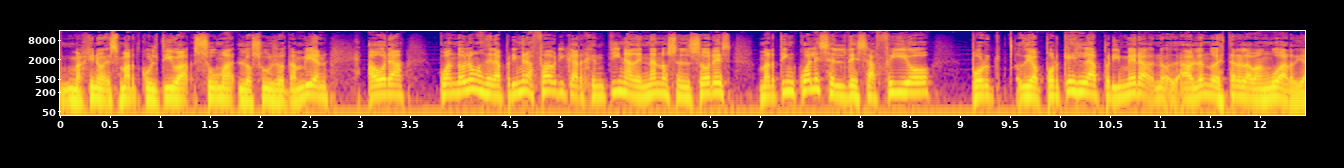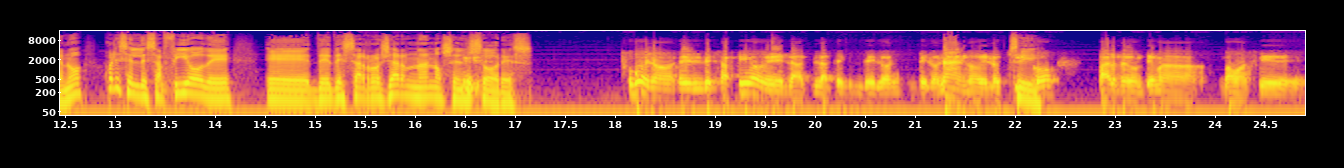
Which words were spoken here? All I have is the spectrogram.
imagino, Smart Cultiva suma lo suyo también. Ahora, cuando hablamos de la primera fábrica argentina de nanosensores, Martín, ¿cuál es el desafío? Por, digo, qué es la primera, hablando de estar a la vanguardia, ¿no? ¿Cuál es el desafío de, eh, de desarrollar nanosensores? Bueno, el desafío de, la, de, lo, de, lo, nano, de lo chico, parte de un tema, vamos a decir,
